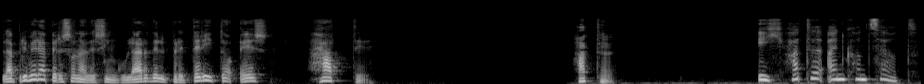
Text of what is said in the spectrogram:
la primera persona de singular del pretérito es hatte. Hatte. Ich hatte ein Konzert.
